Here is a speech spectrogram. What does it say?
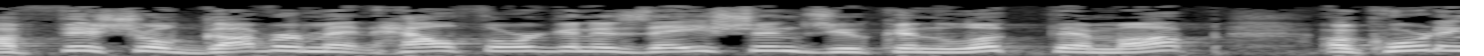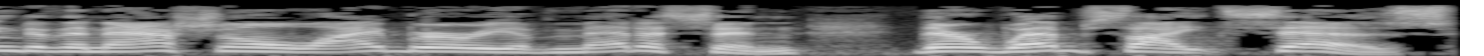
official government health organizations, you can look them up. According to the National Library of Medicine, their website says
